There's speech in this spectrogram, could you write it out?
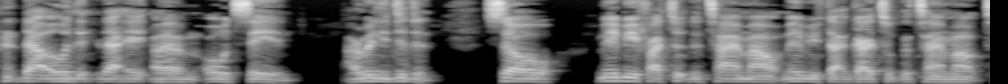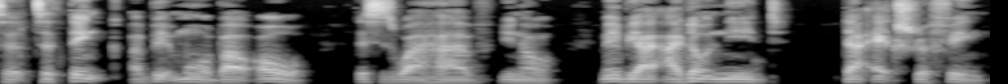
that old that mm. um old saying. I really didn't. So maybe if I took the time out, maybe if that guy took the time out to to think a bit more about, oh, this is what I have, you know, maybe I, I don't need that extra thing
